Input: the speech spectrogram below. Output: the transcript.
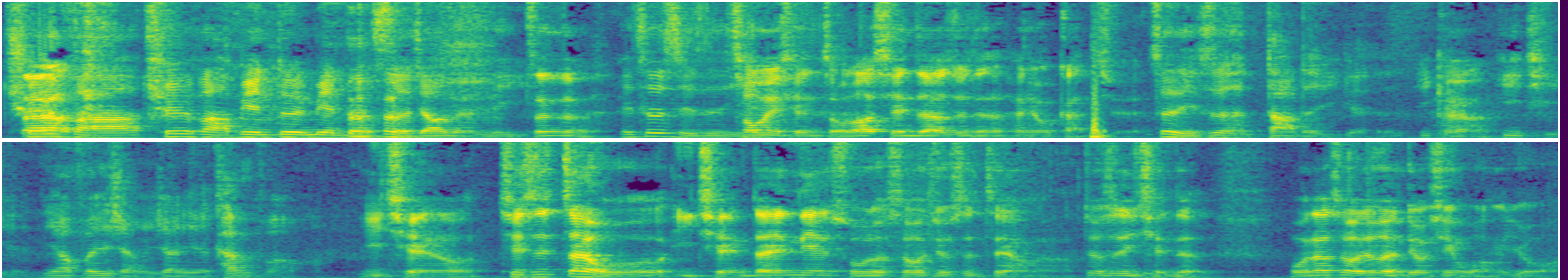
缺乏缺乏面对面的社交能力，真的。哎、欸，这其实从以前走到现在，真的很有感觉。这里是很大的一个一个议题，你要分享一下你的看法吗？以前哦，其实在我以前在念书的时候就是这样啊，就是以前的我那时候就很流行网友啊。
